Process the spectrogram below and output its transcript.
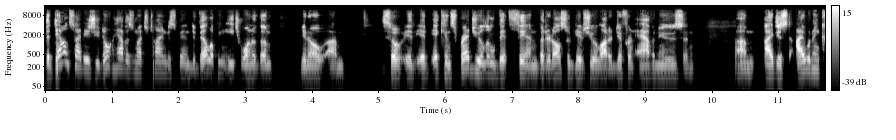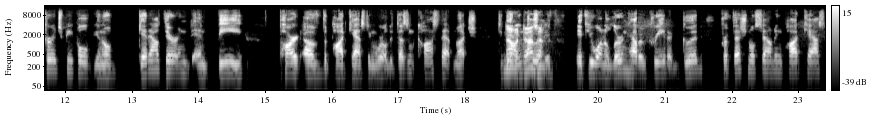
The downside is you don't have as much time to spend developing each one of them. You know, um, so it, it, it can spread you a little bit thin, but it also gives you a lot of different avenues. And um, I just I would encourage people, you know, get out there and and be part of the podcasting world. It doesn't cost that much to get no, into it. Doesn't. It. If, if you want to learn how to create a good professional sounding podcast,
